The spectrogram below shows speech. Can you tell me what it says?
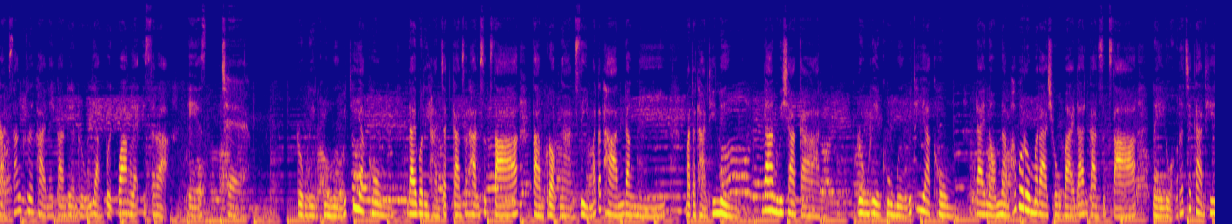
การสร้างเครือข่ายในการเรียนรู้อย่างเปิดกว้างและอิสระ S share โรงเรียนครูเมืองวิทยาคม ได้บริหารจัดการสถานศึกษา ตามกรอบงาน 4 มาตรฐานดังนี้ มาตรฐานที่ 1 ด้านวิชาการ โรงเรียนครูเมืองวิทยาคม ได้น้อมนำพระบรมราโชบายด้านการศึกษา ในหลวงรัชกาลที่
